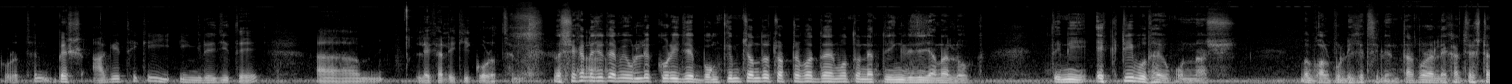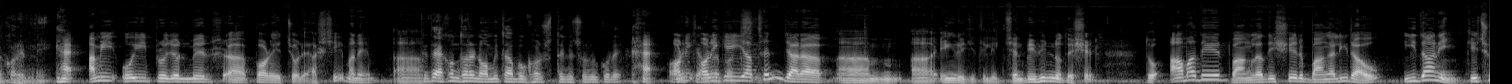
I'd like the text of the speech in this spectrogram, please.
করেছেন বেশ আগে থেকেই ইংরেজিতে লেখালেখি করেছেন। সেখানে যদি আমি উল্লেখ করি যে বঙ্কিমচন্দ্র চট্টোপাধ্যায়ের মতো এত ইংরেজি জানা লোক, তিনি একটি বোধহয় উপন্যাস বা গল্প লিখেছিলেন তারপর আর লেখার চেষ্টা করেননি। হ্যাঁ আমি ওই প্রজন্মের পরে চলে আসছি মানে কিন্তু এখন ধরেন অমিতাভ ঘোষ থেকে শুরু করে হ্যাঁ অনেকেই আছেন যারা ইংরেজিতে লিখছেন বিভিন্ন দেশের। তো আমাদের বাংলাদেশের বাঙালিরাও ইদানিং কিছু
